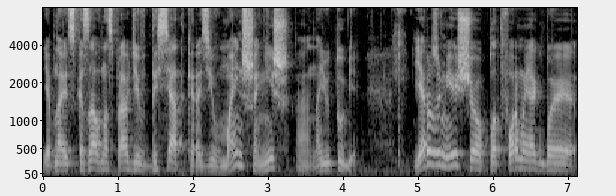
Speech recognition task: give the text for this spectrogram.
я б навіть сказав, насправді в десятки разів менша, ніж е, на Ютубі. Я розумію, що платформа якби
